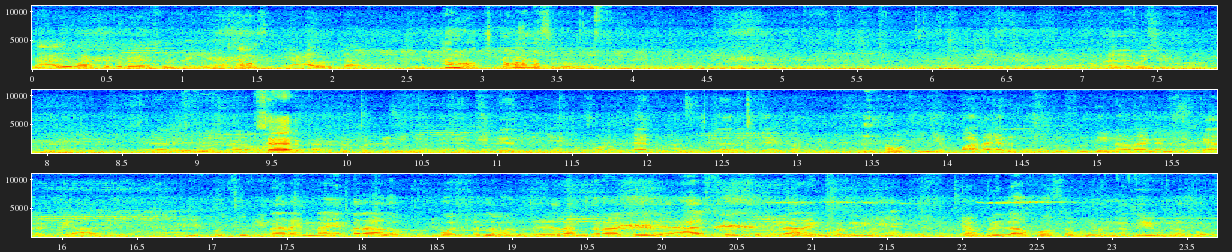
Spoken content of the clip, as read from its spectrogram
நான் அது வருத்தப்பட்டு வேற சொல்றீங்க. ஆமாம் சார். அவருக்கா? ஆமாம் கமலஹாசன் வருது சார். கஷ்டப்பட்டு நீங்கள் வந்து கட்டிட்டு இருந்தீங்க. எங்கள் படம் தேட்டர் கொடுக்கல ரஜினிகாந்த் நீங்கள் படம் எடுக்கும்போது சுதி நாராயணன் கேரக்டர் யாரு? இப்போ சுதி நாராயண் நயன்தாரா அளவுக்கு போஸ்டரில் வந்து ரங்கராஜ் ஆஷ் சுதி நாராயண் பண்ணுறீங்க ஏன் பிரில்லா போஸ்டர் போடுங்க இந்த இவங்களை போட்டு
